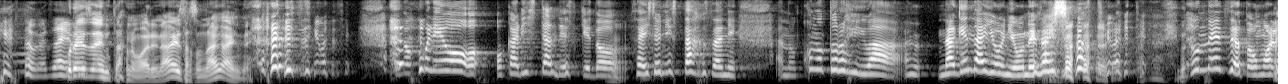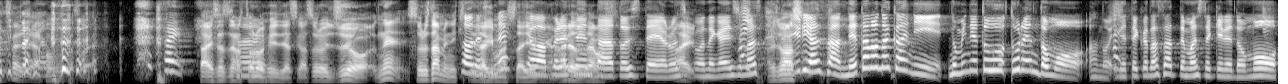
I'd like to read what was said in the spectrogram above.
りがとうございます。プレゼンターの割に挨拶長いね。あのこれをお借りしたんですけど、最初にスタッフさんにあのこのトロフィーは投げないようにお願いしますって言われて、どんなやつやと思われてたんいやはい。大切なトロフィーですが、それを授与ねするために来ていただそうですね。きました。今日はプレゼンターとしてよろしくお願いします、ゆりやんさんネタの中にノミネートトレンドもあの入れてくださってましたけれども、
